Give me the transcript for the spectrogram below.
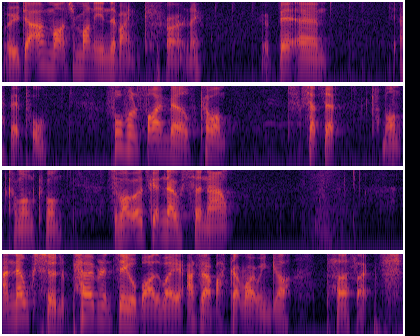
We don't have much money in the bank currently. We're a bit, um, yeah, a bit poor. 4.5 mil. Come on, just accept it. Come on, come on, come on. So might be able to get Nelson now. And Nelson, permanent deal by the way, as our backup right winger. Perfect.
